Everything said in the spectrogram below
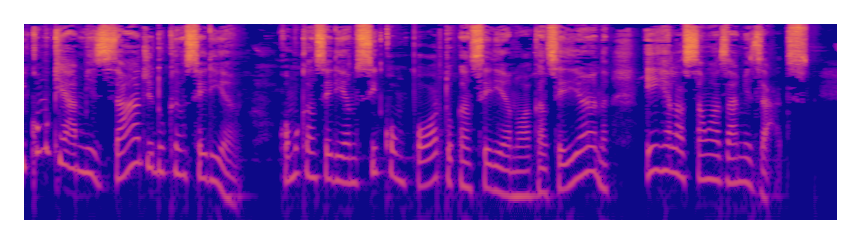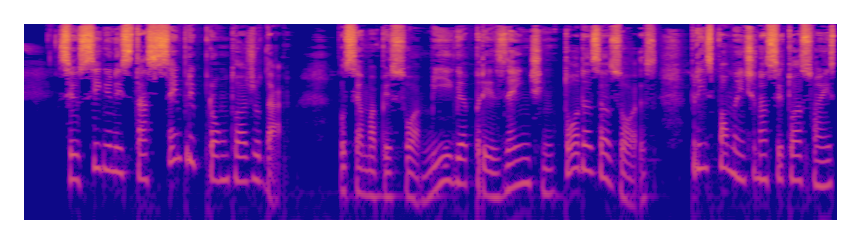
E como que é a amizade do canceriano? Como o canceriano se comporta, o canceriano ou a canceriana, em relação às amizades? Seu signo está sempre pronto a ajudar. Você é uma pessoa amiga, presente em todas as horas, principalmente nas situações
